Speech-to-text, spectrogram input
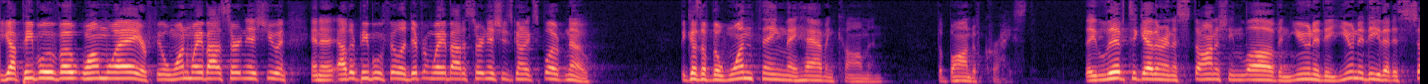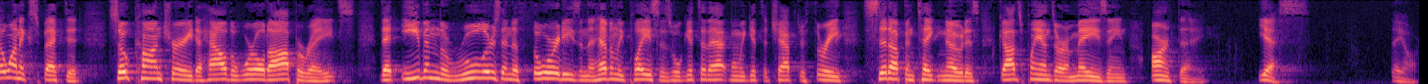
You got people who vote one way or feel one way about a certain issue and, and uh, other people who feel a different way about a certain issue is going to explode. No. Because of the one thing they have in common the bond of Christ. They live together in astonishing love and unity, unity that is so unexpected, so contrary to how the world operates, that even the rulers and authorities in the heavenly places, we'll get to that when we get to chapter 3, sit up and take notice. God's plans are amazing, aren't they? Yes, they are.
